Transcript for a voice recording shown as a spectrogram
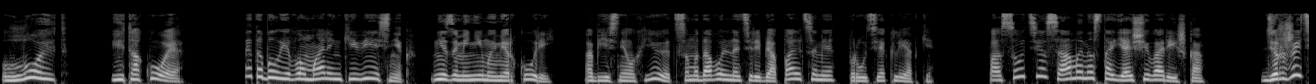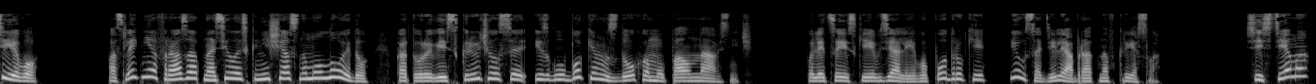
«Ллойд! И такое!» «Это был его маленький вестник, незаменимый Меркурий», — объяснил Хьюитт, самодовольно теребя пальцами прутья клетки. «По сути, самый настоящий воришка. Держите его!» Последняя фраза относилась к несчастному Ллойду, который весь скрючился и с глубоким вздохом упал навзничь. Полицейские взяли его под руки и усадили обратно в кресло. «Система?»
